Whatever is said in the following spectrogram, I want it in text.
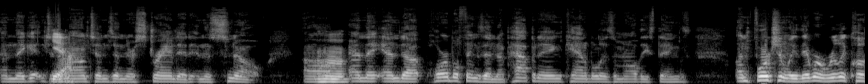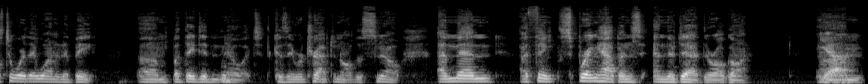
and they get into Yeah. the mountains and they're stranded in the snow. Um, Mhm. And they end up horrible things end up happening, cannibalism and all these things. Unfortunately, they were really close to where they wanted to be, um, but they didn't know it because they were trapped in all the snow. And then I think spring happens and they're dead. They're all gone. Yeah. Um,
